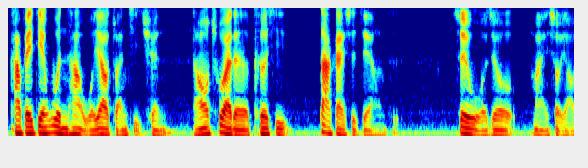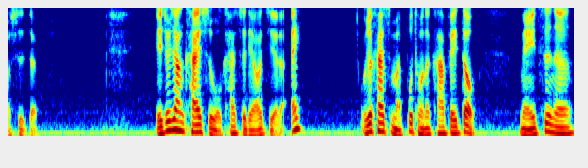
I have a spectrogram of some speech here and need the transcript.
咖啡店问他我要转几圈，然后出来的科系大概是这样子，所以我就买手摇式的。也就这样开始，我开始了解了，哎，我就开始买不同的咖啡豆。每一次呢，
